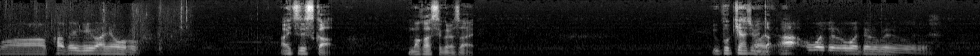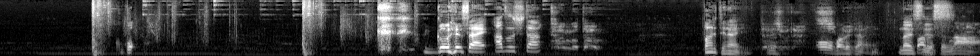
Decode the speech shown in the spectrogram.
あ、壁際におる。あいつですか？任せてください動き始めた。あ、動いてる動いてる動いてる動いてる。ここ。ごめんなさい。外した。バレてない？大丈夫だ。おお、バレてない。ナイスです。な。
